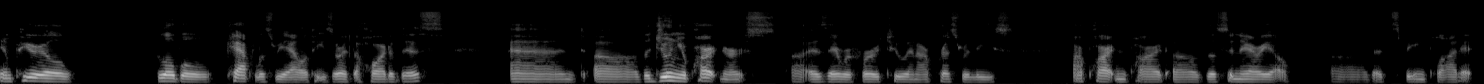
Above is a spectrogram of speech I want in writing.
imperial global capitalist realities are at the heart of this. And uh, the junior partners, uh, as they're referred to in our press release, are part and part of the scenario uh, that's being plotted.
